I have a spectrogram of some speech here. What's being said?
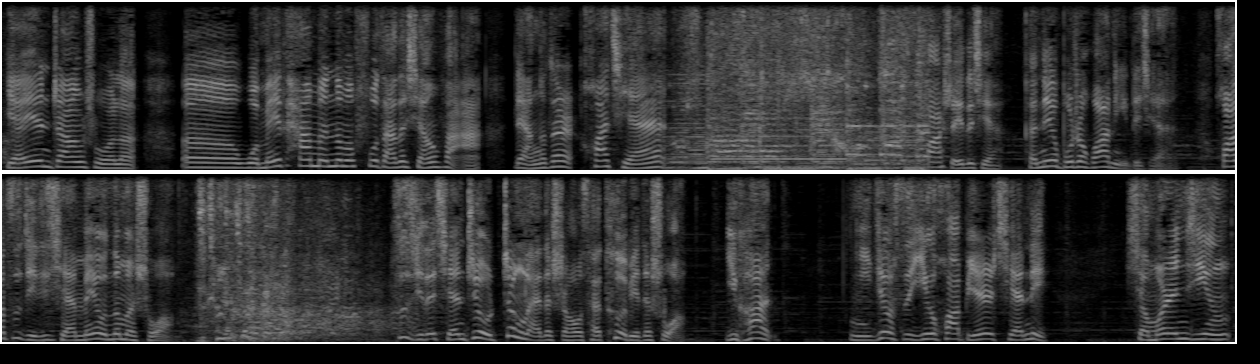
严彦章说了，呃，我没他们那么复杂的想法，两个字儿花钱。花谁的钱？肯定不是花你的钱，花自己的钱没有那么爽。自己的钱只有挣来的时候才特别的爽。一看，你就是一个花别人钱的小魔人精。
